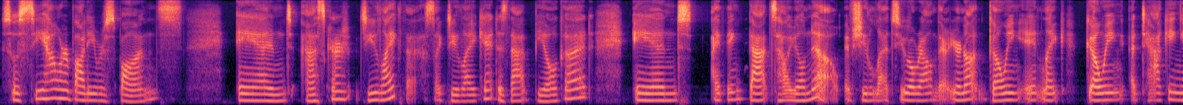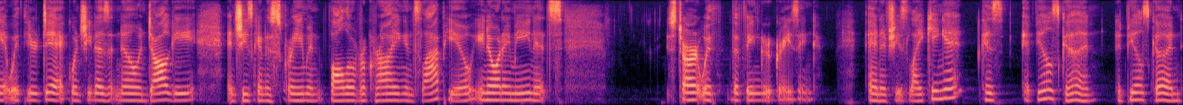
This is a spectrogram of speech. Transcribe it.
So see how her body responds and ask her, Do you like this? Like, do you like it? Does that feel good? And I think that's how you'll know if she lets you around there. You're not going in like going attacking it with your dick when she doesn't know and doggy and she's going to scream and fall over crying and slap you. You know what I mean? It's start with the finger grazing. And if she's liking it, because it feels good, it feels good.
